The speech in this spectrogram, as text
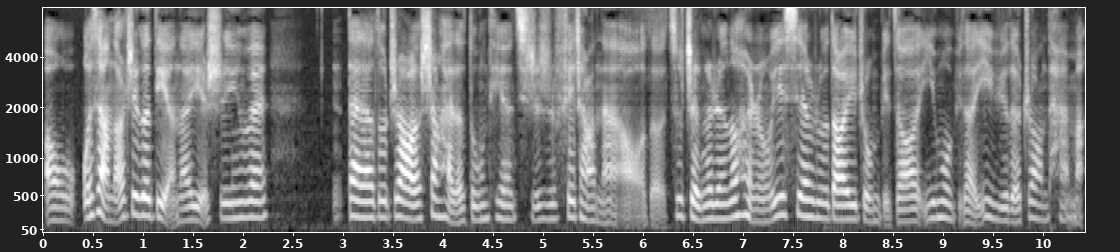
哦，我想到这个点呢，也是因为。大家都知道，上海的冬天其实是非常难熬的，就整个人都很容易陷入到一种比较 emo、比较抑郁的状态嘛。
